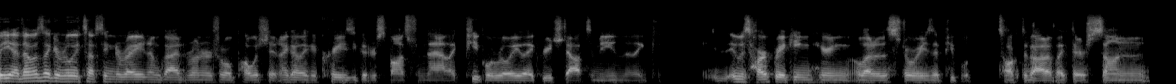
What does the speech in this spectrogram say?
but yeah, that was like a really tough thing to write, and I'm glad Runner's World published it. And I got like a crazy good response from that. Like people really like reached out to me, and like it was heartbreaking hearing a lot of the stories that people talked about of like their son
